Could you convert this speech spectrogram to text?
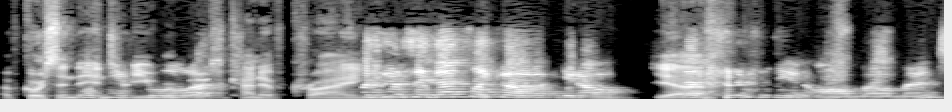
of course, in the oh interview, we're both kind of crying. I was going to say that's like a you know yeah, an all moment.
